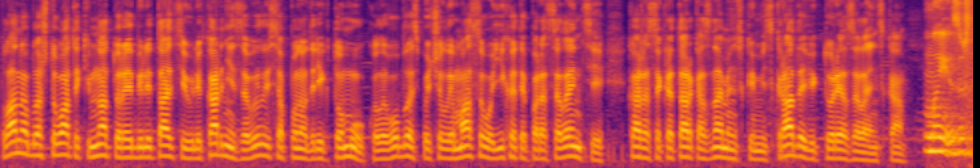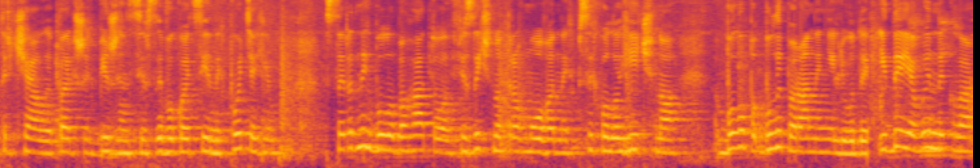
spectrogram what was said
Плани облаштувати кімнату реабілітації у лікарні з'явилися понад рік тому, коли в область почали масово їхати переселенці, каже секретарка Знам'янської міськради Вікторія Зеленська. Ми зустрічали перших біженців з евакуаційних потягів. Серед них було багато фізично травмованих, психологічно, було, були поранені люди. Ідея виникла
